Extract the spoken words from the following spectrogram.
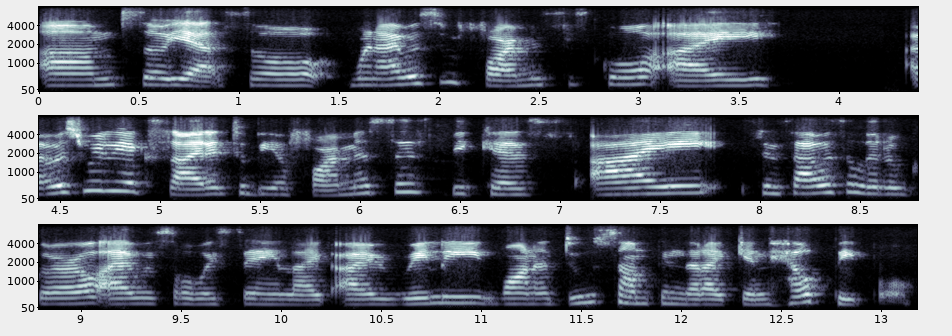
um, so yeah. So when I was in pharmacy school, I I was really excited to be a pharmacist because I, since I was a little girl, I was always saying like I really want to do something that I can help people.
